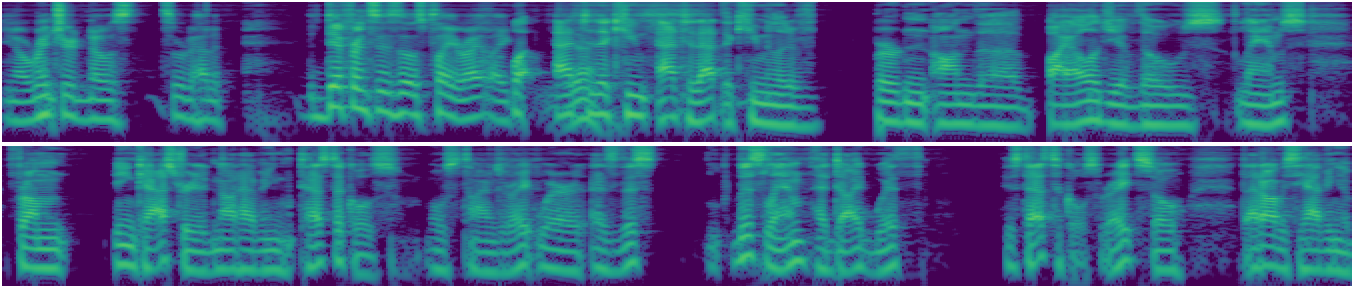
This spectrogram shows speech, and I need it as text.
you know, Richard knows sort of how to the differences those play, right? Like Well, add to the cum- add to that the cumulative burden on the biology of those lambs from being castrated, not having testicles most times, right? Whereas this this lamb had died with his testicles, right? So that obviously having a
